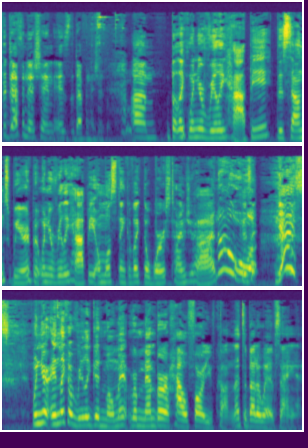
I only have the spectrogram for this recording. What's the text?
the definition is the definition. Um, But like when you're really happy, this sounds weird, but when you're really happy, almost think of like the worst times you had. No. it- yes. When you're in like a really good moment, remember how far you've come. That's a better way of saying it.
